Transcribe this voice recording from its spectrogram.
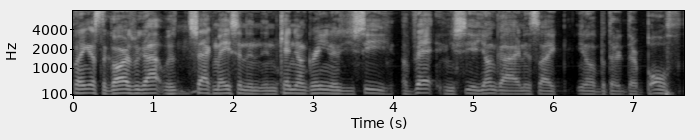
playing against the guards we got with Shaq Mason and, and Kenyon Green, you, know, you see a vet and you see a young guy, and it's like you know, but they're they're both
